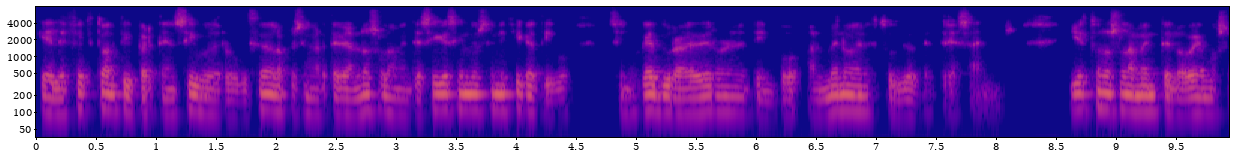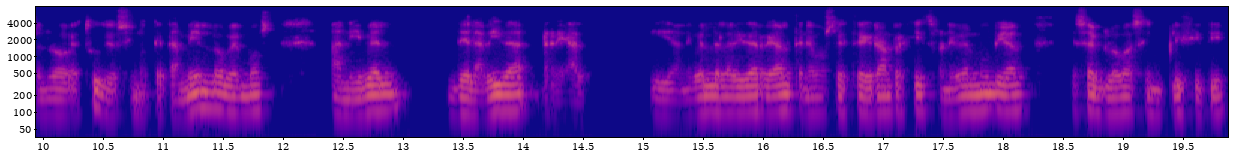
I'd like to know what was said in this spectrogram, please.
que el efecto antihipertensivo de reducción de la presión arterial no solamente sigue siendo significativo, sino que es duradero en el tiempo, al menos en estudios de tres años. Y esto no solamente lo vemos en los estudios, sino que también lo vemos a nivel de la vida real. Y a nivel de la vida real tenemos este gran registro a nivel mundial es el Global Simplicity,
